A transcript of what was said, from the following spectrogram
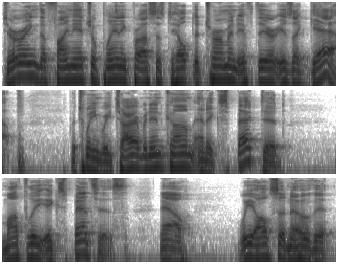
during the financial planning process to help determine if there is a gap between retirement income and expected monthly expenses. Now, we also know that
